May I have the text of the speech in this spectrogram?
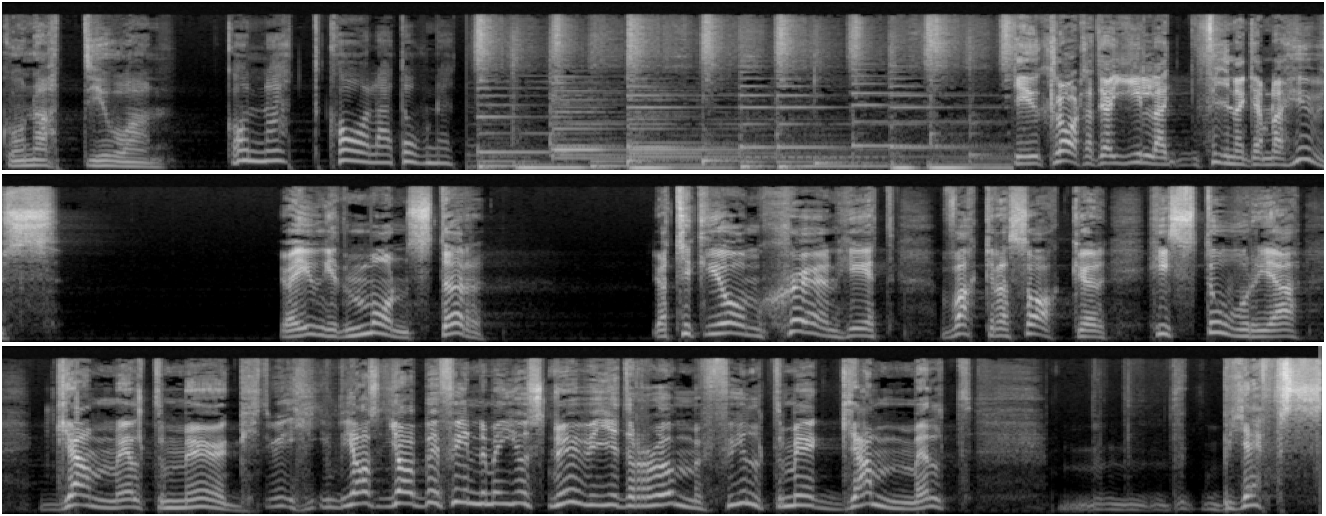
Godnatt, Johan. Godnatt, Karlatornet. Det är ju klart att jag gillar fina gamla hus. Jag är ju inget monster. Jag tycker ju om skönhet, vackra saker, historia, gammalt mög. Jag, jag befinner mig just nu i ett rum fyllt med gammalt bjäfs.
